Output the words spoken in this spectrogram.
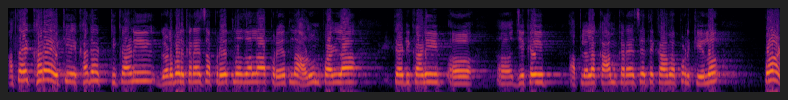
आता हे खरं आहे की एखाद्या ठिकाणी गडबड करायचा प्रयत्न झाला प्रयत्न आणून पाडला त्या ठिकाणी जे काही आपल्याला काम करायचंय ते काम आपण केलं पण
